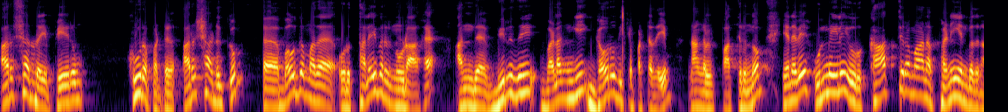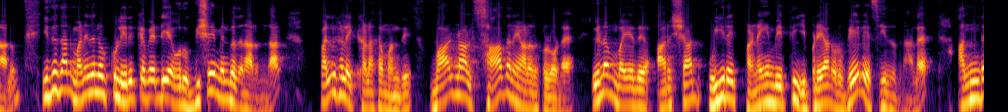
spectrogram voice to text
அர்ஷனுடைய பேரும் கூறப்பட்டு அர்ஷாடுக்கும் பௌத்த மத ஒரு தலைவரினூடாக அந்த விருது வழங்கி கௌரவிக்கப்பட்டதையும் நாங்கள் பார்த்திருந்தோம். எனவே உண்மையிலே ஒரு காத்திரமான பணி என்பதனாலும் இதுதான் மனிதனுக்குள் இருக்க வேண்டிய ஒரு விஷயம் என்பதனாலும் தான் பல்கலைக்கழகம் வந்து வாழ்நாள் சாதனையாளர்களோட இளம் வயது அர்ஷாத் உயிரை பணயம் வைத்து இப்படியான ஒரு வேலையை செய்ததுனால அந்த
